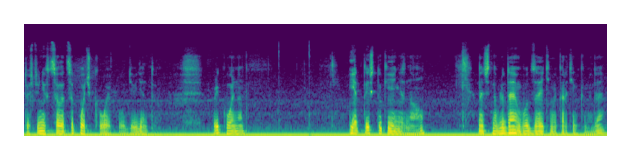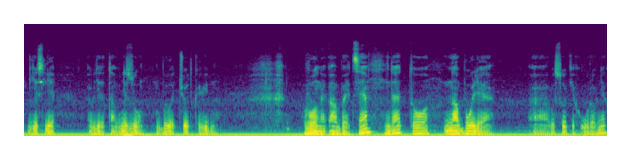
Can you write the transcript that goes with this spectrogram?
то есть у них целая цепочка у Apple дивидендов. Прикольно. И этой штуки я не знал. Значит, наблюдаем вот за этими картинками, да. Если где-то там внизу было четко видно волны А, Б, С, да, то на более а, высоких уровнях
